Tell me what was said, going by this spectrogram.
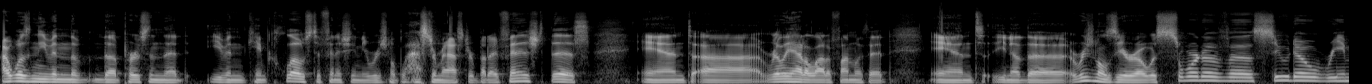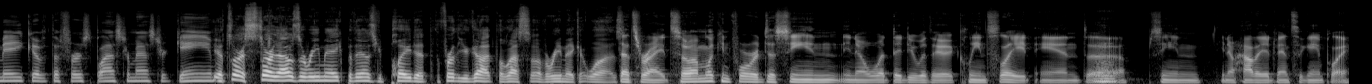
I wasn't even the the person that even came close to finishing the original Blaster Master, but I finished this and uh, really had a lot of fun with it. And you know, the original Zero was sort of a pseudo remake of the first Blaster Master game. Yeah, it sort of started out as a remake, but then as you played it, the further you got, the less of a remake it was. That's right. So I'm looking forward to seeing, you know, what they do with a clean slate and uh, Mm-hmm. seeing, you know, how they advance the gameplay.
